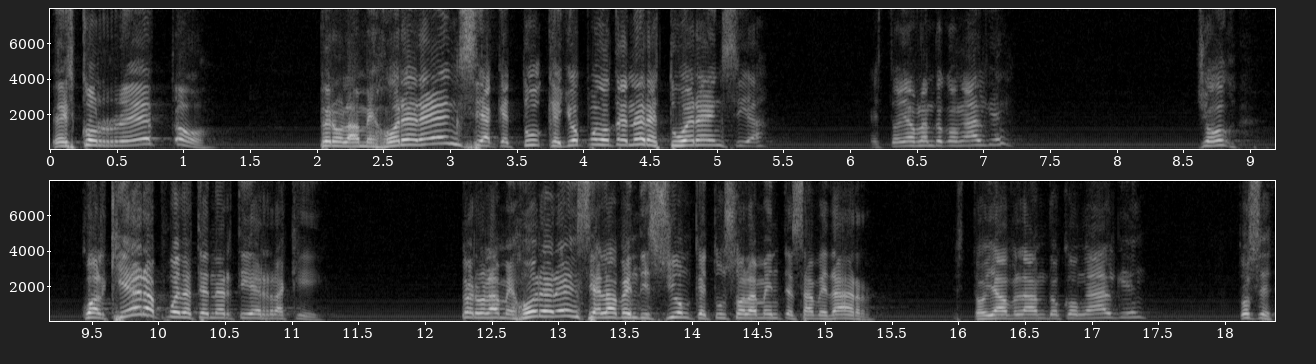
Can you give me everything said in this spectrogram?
es correcto. Pero la mejor herencia que, tú, que yo puedo tener es tu herencia. ¿Estoy hablando con alguien? Yo, cualquiera puede tener tierra aquí. Pero la mejor herencia es la bendición que tú solamente sabes dar. ¿Estoy hablando con alguien? Entonces,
